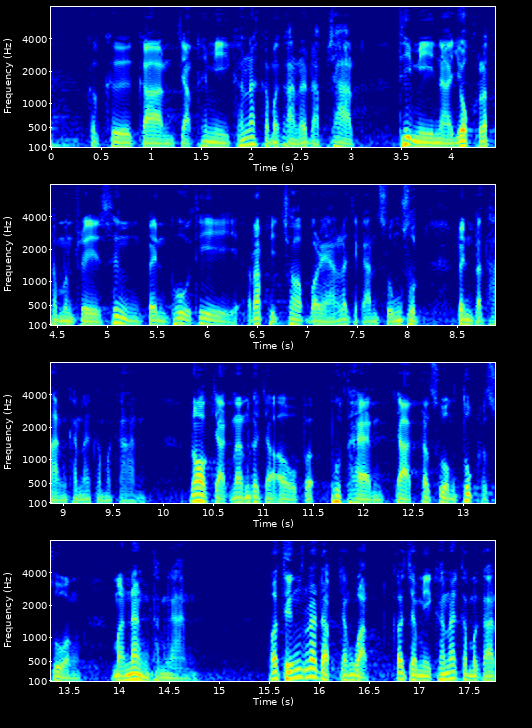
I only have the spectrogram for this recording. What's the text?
กก็คือการจัดให้มีคณะกรรมการระดับชาติ ที่มีนายกรัฐมนตรี ซึ่งเป็นผู้ที่รับผิดชอบบริหารราชการสูงสุด เป็นประธานคณะกรรมการ นอกจากนั้นก็จะเอาผู้แทนจากกระทรวงทุกกระทรวงมานั่งทำงานพอถึงระดับจังหวัดก็จะมีคณะกรรมการ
